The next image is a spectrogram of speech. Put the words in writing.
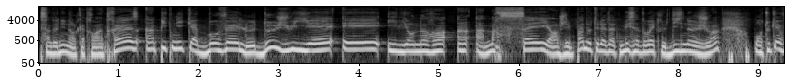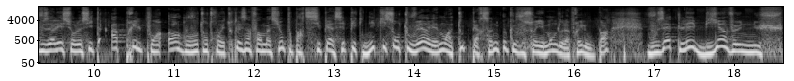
Saint-Denis dans le 93, un pique-nique à Beauvais le 2 juillet et il y en aura un à Marseille. Alors je n'ai pas noté la date mais ça doit être le 19 juin. en tout cas, vous allez sur le site april.org où vous retrouvez toutes les informations pour participer à ces pique-niques qui sont ouverts évidemment à toute personne, que vous soyez membre de l'April ou pas. Vous êtes les bienvenus.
